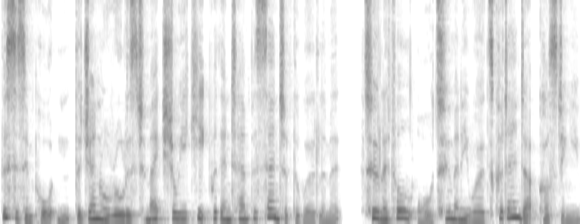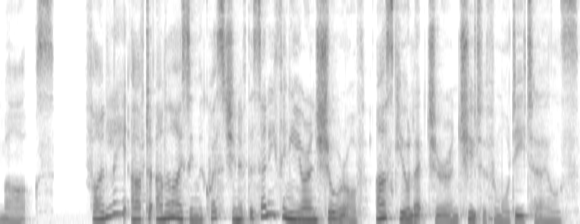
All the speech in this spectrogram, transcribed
This is important. The general rule is to make sure you keep within 10% of the word limit. Too little or too many words could end up costing you marks. Finally, after analysing the question, if there's anything you're unsure of, ask your lecturer and tutor for more details.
